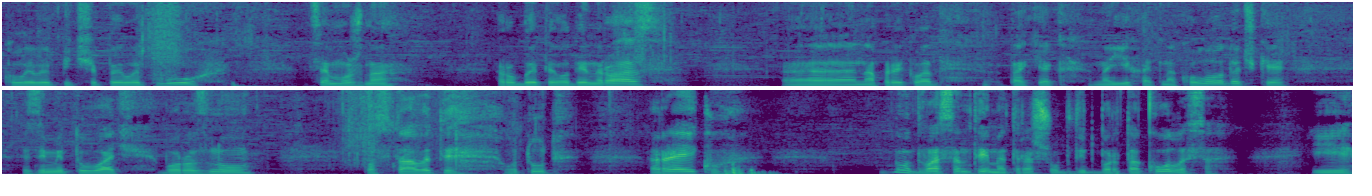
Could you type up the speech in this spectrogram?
коли ви підчепили плуг, це можна робити один раз. Е, Наприклад, так як наїхати на колодочки, зімітувати борозну, поставити отут рейку ну, 2 см, щоб від борта колеса і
